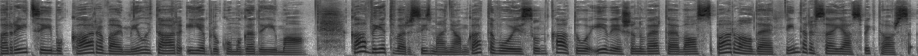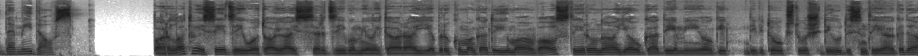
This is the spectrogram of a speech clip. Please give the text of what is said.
par rīcību kara vai militāra iebrukuma gadījumā. Kā vietvaras izmaiņām gatavojas un kā to ieviešanu vērtē valsts pārvaldē, interesējās Viktors Demidovs. Par Latvijas iedzīvotāju aizsardzību militārā iebrukuma gadījumā valstī runā jau gadiem ilgi. 2020. gadā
